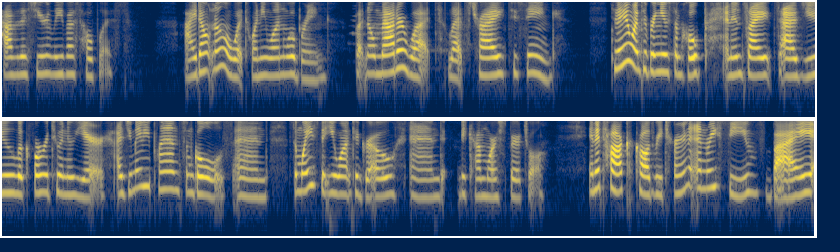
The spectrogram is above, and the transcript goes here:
have this year leave us hopeless. I don't know what 21 will bring, but no matter what, let's try to sing. Today, I want to bring you some hope and insights as you look forward to a new year, as you maybe plan some goals and some ways that you want to grow and become more spiritual. In a talk called Return and Receive by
